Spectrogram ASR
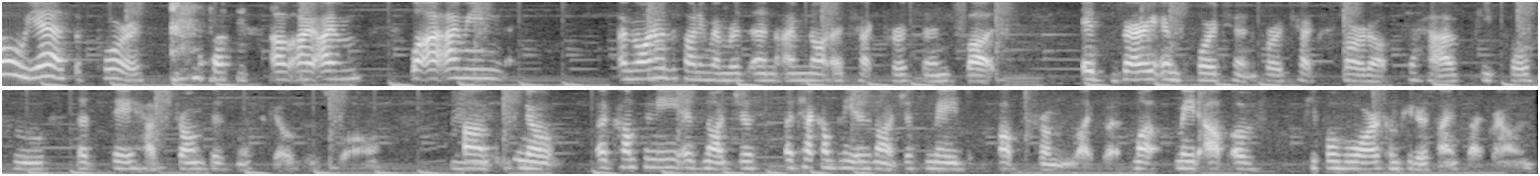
Oh yes, of course. um, I, am well. I, I mean, I'm one of the founding members, and I'm not a tech person, but it's very important for a tech startup to have people who, let's say, have strong business skills as well. Mm-hmm. Um, you know, a company is not just a tech company is not just made up from like made up of people who are computer science background.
